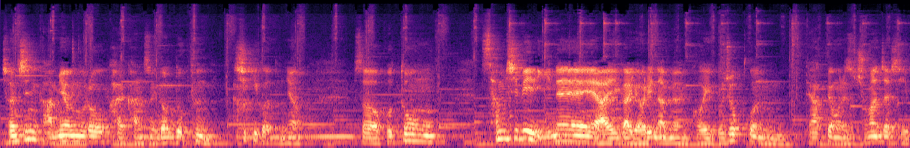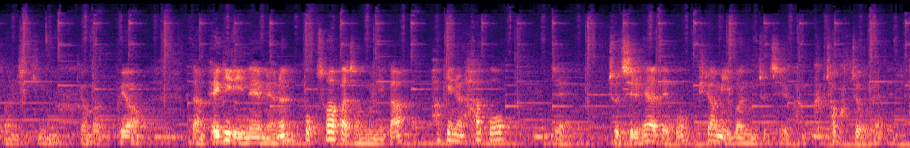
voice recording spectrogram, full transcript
전신 감염으로 갈 가능성이 너무 높은 시기거든요. 그래서 보통 30일 이내에 아이가 열이 나면 거의 무조건 대학병원에서 중환자실 입원을 시키는 경우가 많고요. 그다음 100일 이내면은 꼭 소아과 전문의가 확인을 하고 음. 이제 조치를 해야 되고 필요하면 입원 조치를 각- 적극적으로 해야 됩니다.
